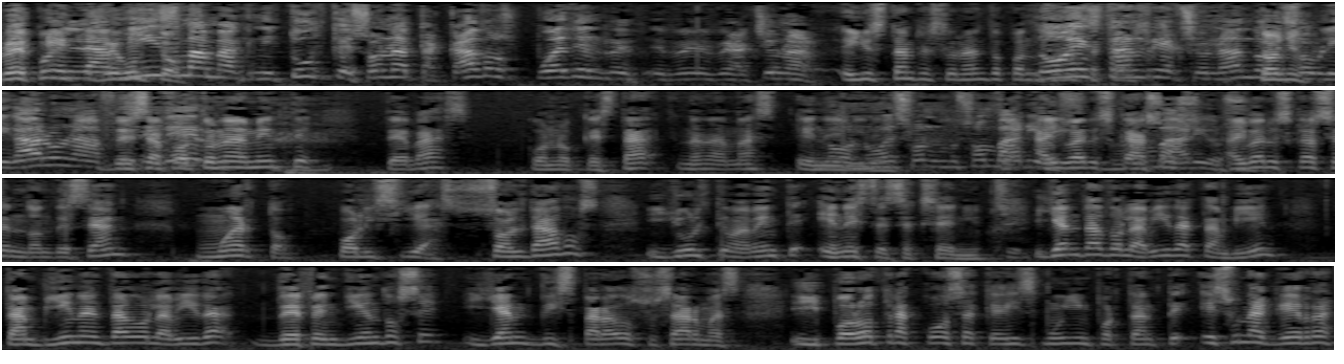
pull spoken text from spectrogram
En la pregunto. misma magnitud que son atacados, pueden re- re- reaccionar. Ellos están reaccionando cuando No están atacados. reaccionando, Toño, los obligaron a. Desafortunadamente te vas con lo que está nada más en No, el no, video. son- son varios, Hay varios casos, varios. hay varios casos en donde se han muerto policías, soldados y últimamente en este sexenio. Y han dado la vida también, también han dado la vida defendiéndose y han disparado sus armas. Y por otra cosa que es muy importante, es una guerra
